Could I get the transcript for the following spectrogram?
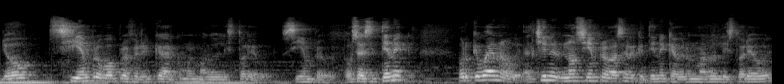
Yo siempre voy a preferir quedar como el malo de la historia, güey. Siempre, güey. O sea, si tiene... Porque bueno, güey, al chile no siempre va a ser que tiene que haber un malo de la historia, güey.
